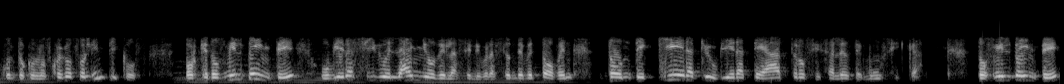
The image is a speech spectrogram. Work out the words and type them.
junto con los Juegos Olímpicos, porque 2020 hubiera sido el año de la celebración de Beethoven, donde quiera que hubiera teatros y salas de música. 2020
